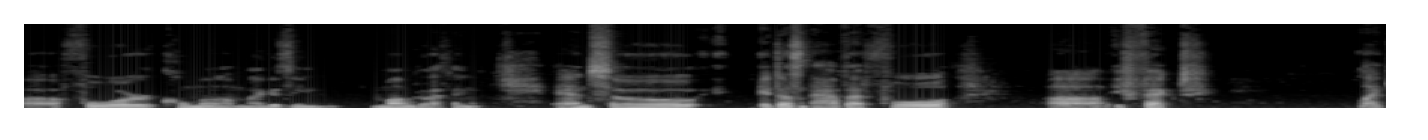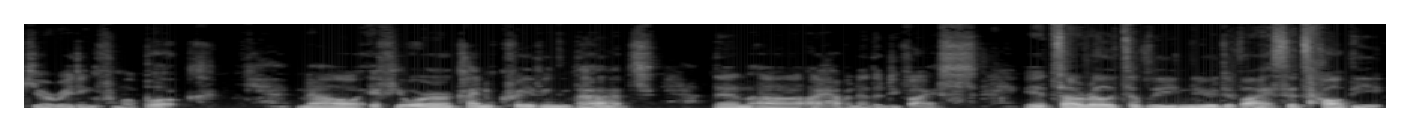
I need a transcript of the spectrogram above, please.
a four koma magazine manga thing, and so it doesn't have that full uh, effect like you're reading from a book. Now, if you're kind of craving that, then uh, I have another device. It's a relatively new device. It's called the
